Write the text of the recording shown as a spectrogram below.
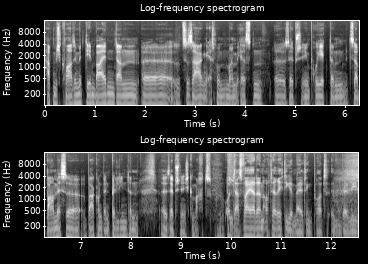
habe mich quasi mit den beiden dann äh, sozusagen erstmal mit meinem ersten äh, selbstständigen Projekt dann mit dieser Barmesse, Barkonvent Berlin dann äh, selbstständig gemacht. Und, Und, das war ja dann auch der richtige Melting Pot in Berlin.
